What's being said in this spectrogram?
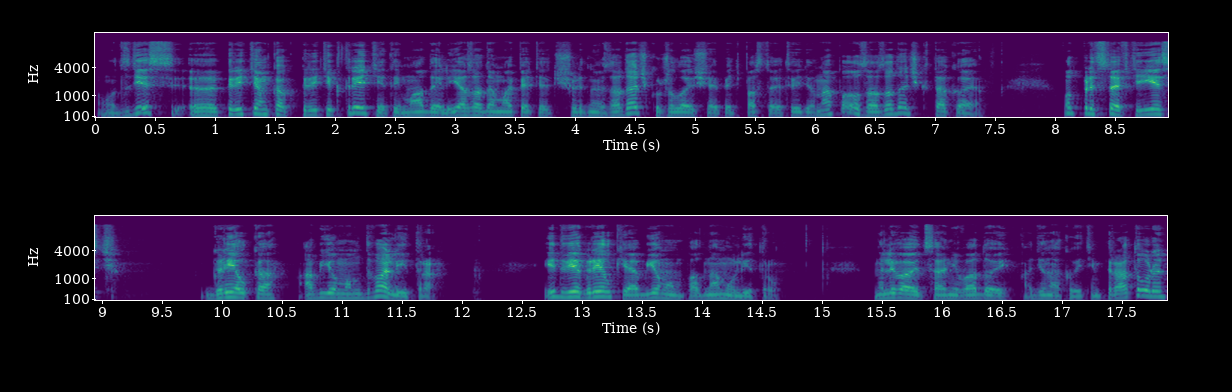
Вот здесь, э, перед тем, как перейти к третьей этой модели, я задам опять очередную задачку, желающую опять поставить видео на паузу, а задачка такая. Вот представьте, есть грелка объемом 2 литра и две грелки объемом по 1 литру. Наливаются они водой одинаковой температуры.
